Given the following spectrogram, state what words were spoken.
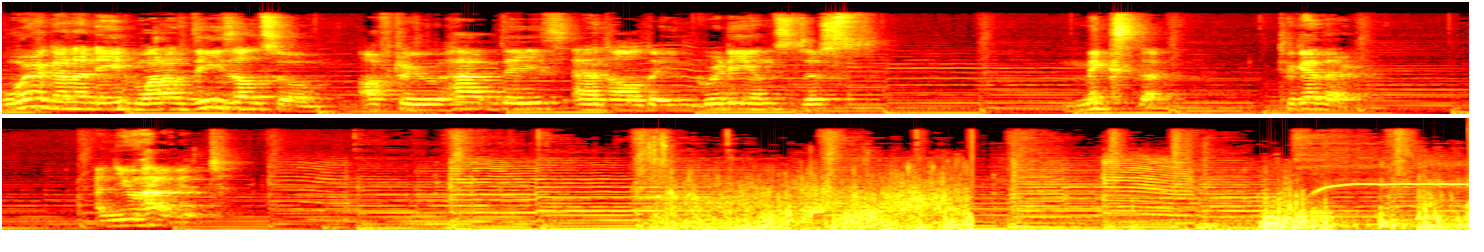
We're gonna need one of these also. After you have these and all the ingredients, just mix them together. And you have it. Thank you.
